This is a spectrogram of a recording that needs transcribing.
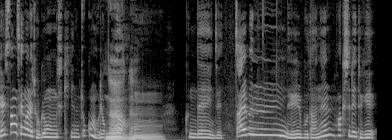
일상생활에 적용시키기는 조금 어렵고요. 네, 네. 음. 근데 이제 짧은 네일보다는 확실히 되게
